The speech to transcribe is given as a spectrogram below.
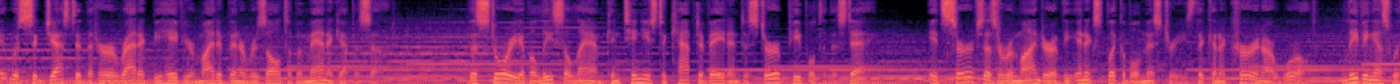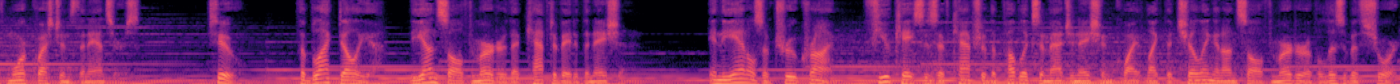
It was suggested that her erratic behavior might have been a result of a manic episode. The story of Elisa Lam continues to captivate and disturb people to this day. It serves as a reminder of the inexplicable mysteries that can occur in our world, leaving us with more questions than answers. 2. The Black Dahlia, the unsolved murder that captivated the nation. In the annals of true crime, few cases have captured the public's imagination quite like the chilling and unsolved murder of Elizabeth Short,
